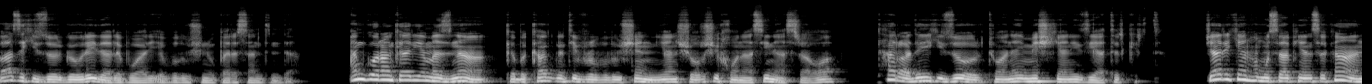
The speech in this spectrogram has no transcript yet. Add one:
بازێکی زۆر گەورەیدا لە بواری ئەڤلوشن و پەرەسەندندا ئەم گۆڕانکاریە مەزنا کە بە کاگنەتیڤ ڕڤلوشن یان شۆڕشی خۆناسی ناسراوە تا ڕادەیەکی زۆر توانای مشکیانی زیاتر کرد جارێکیان هۆمۆساپیەنسەکان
